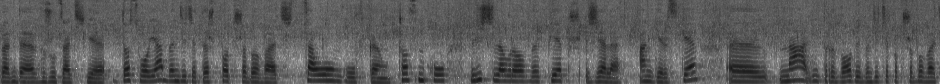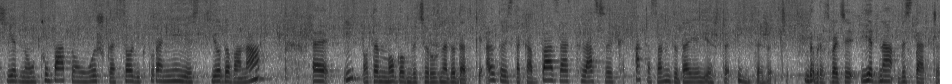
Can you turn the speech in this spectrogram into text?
będę wrzucać je do słoja. Będziecie też potrzebować całą główkę czosnku, liść laurowy, pieprz, ziele angielskie. E, Na litr wody będziecie potrzebować jedną czubatą łyżkę soli, która nie jest jodowana. E, I potem mogą być różne dodatki, ale to jest taka baza, klasyk, a czasami dodaję jeszcze inne rzeczy. Dobra, słuchajcie, jedna wystarczy.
